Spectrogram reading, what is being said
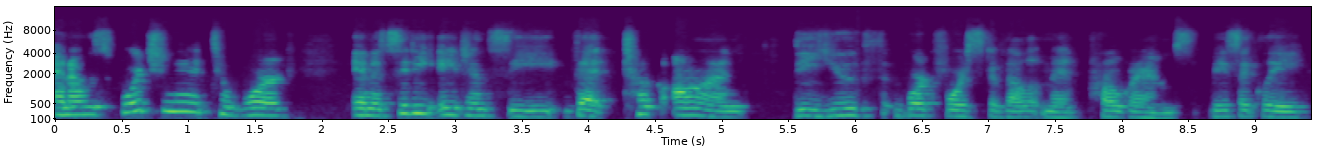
And I was fortunate to work in a city agency that took on the youth workforce development programs. Basically,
